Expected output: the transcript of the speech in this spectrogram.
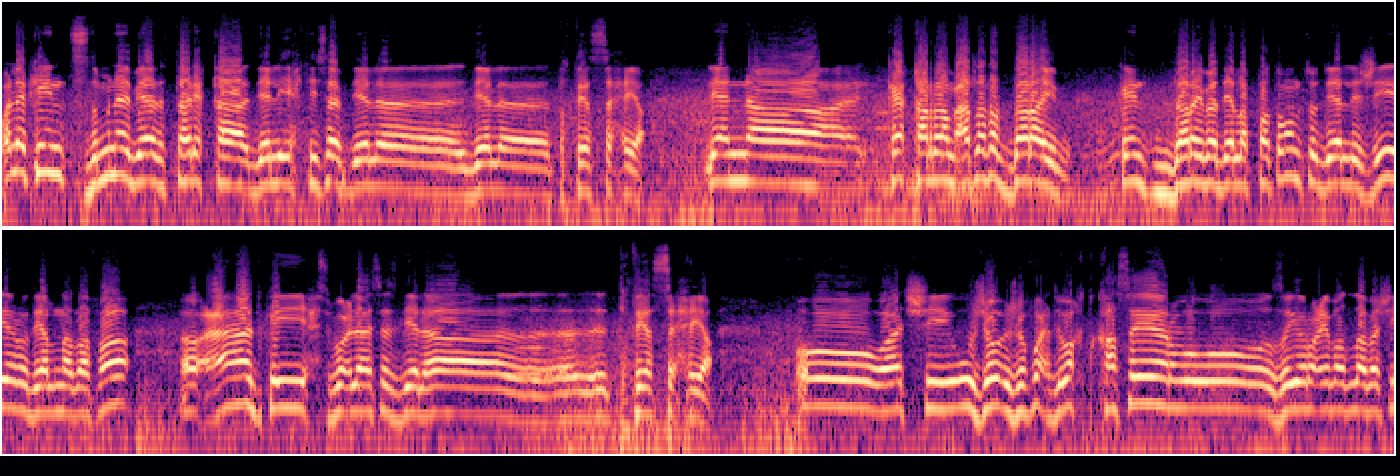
ولكن تصدمنا بهذه الطريقة ديال الاحتساب ديال ديال التغطية الصحية. لأن كيقارنوا مع ثلاثة الضرائب. كاين الضريبة ديال la patente وديال الجير وديال النظافة. عاد كيحسبوا على أساس ديالها التغطية الصحية. وهذا الشيء وجاو في واحد الوقت قصير وزيروا عباد الله باش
